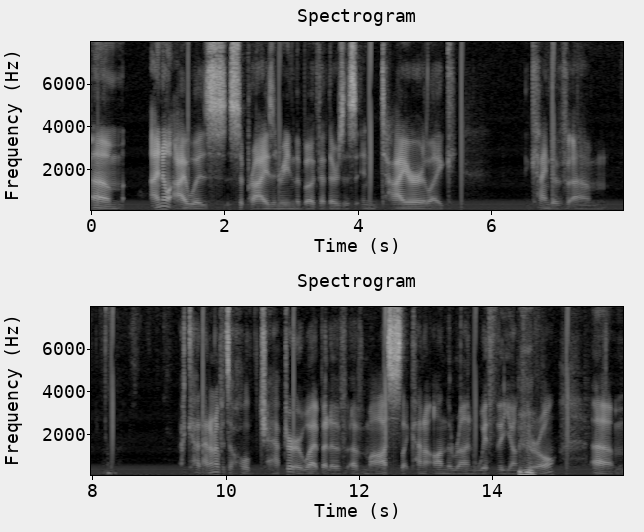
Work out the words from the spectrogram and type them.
um, I know I was surprised in reading the book that there's this entire like, kind of, um, God, I don't know if it's a whole chapter or what, but of of Moss like kind of on the run with the young Mhm. girl. Um,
